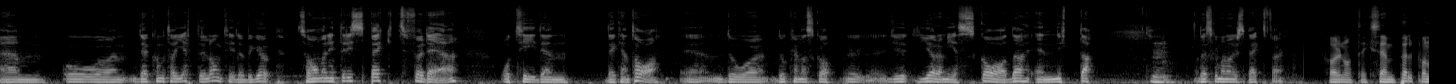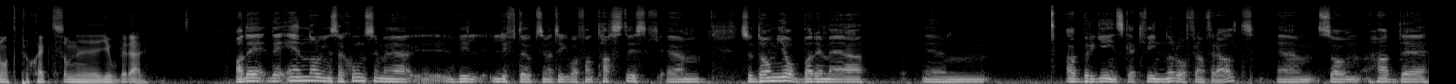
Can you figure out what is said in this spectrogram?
Um, och det kommer ta jättelång tid att bygga upp. Så har man inte respekt för det och tiden det kan ta, um, då, då kan man skapa, uh, göra mer skada än nytta. Mm. Och det ska man ha respekt för. Har du något exempel på något projekt som ni gjorde där? Ja, det, det, är en organisation som jag eh, vill lyfta upp som jag tycker var fantastisk. Um, så de jobbade med aboriginska kvinnor då framförallt um, som hade,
